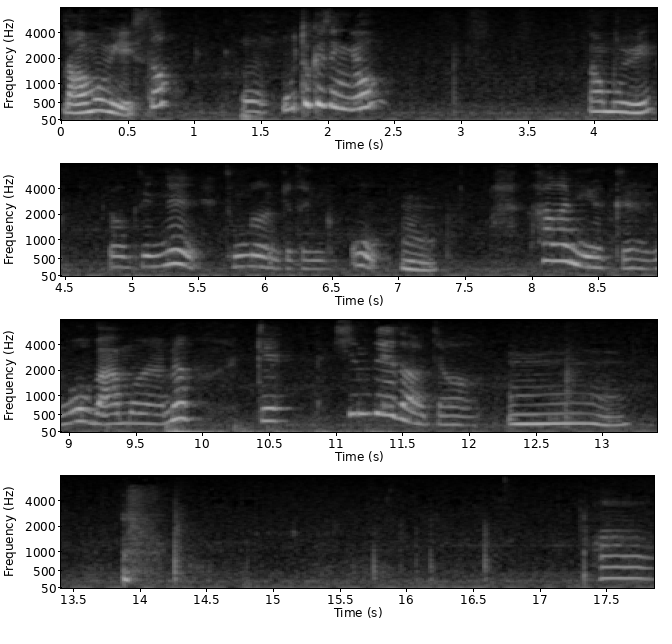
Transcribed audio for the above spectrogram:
나무 위에 있어? 응. 어떻게 생겨? 나무 위에? 여기는 동전 이렇게 생겼고, 응. 사과는 이렇게 생기고, 마무리하면 이렇게 힘들어져. 음. 아.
